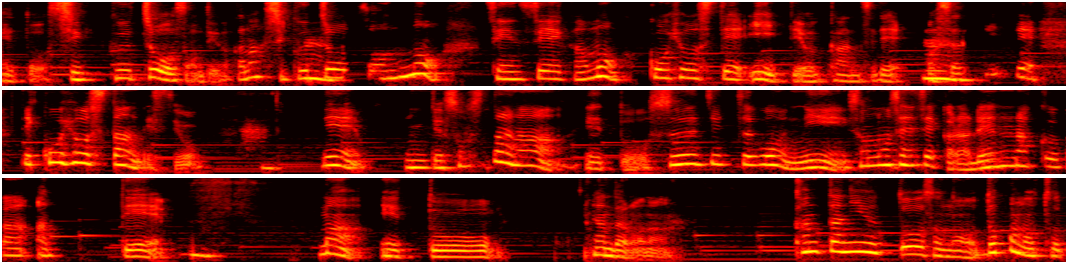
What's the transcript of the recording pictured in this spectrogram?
えっと、市区町村っていうのかな？市区町村の先生かも公表していいっていう感じでおっしゃっていて、で公表したんですよ。でうんでそしたら、えっと、数日後にその先生から連絡があって、まあえっとなんだろうな。簡単に言うとそのどこの都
